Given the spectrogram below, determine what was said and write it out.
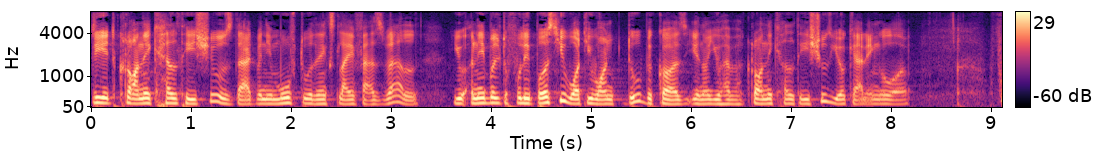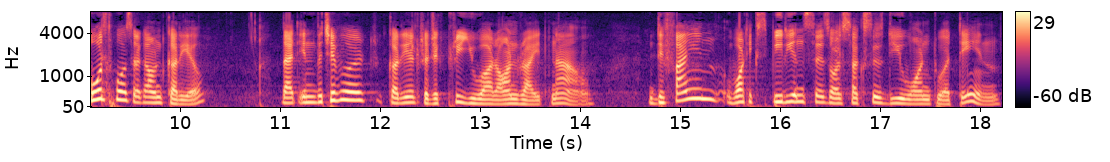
create chronic health issues that when you move to the next life as well you're unable to fully pursue what you want to do because you know you have chronic health issues you're carrying over. Fourth was around career that in whichever career trajectory you are on right now, define what experiences or success do you want to attain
